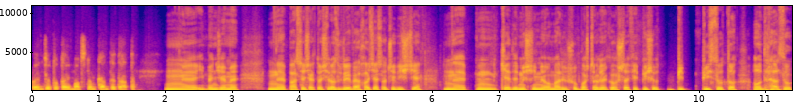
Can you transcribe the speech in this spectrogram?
będzie tutaj mocnym kandydatem. Mm, I będziemy mm, patrzeć, jak to się rozgrywa, chociaż oczywiście, mm, kiedy myślimy o Mariuszu Błaszczaku jako szefie PiSu, PiSu, to od razu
